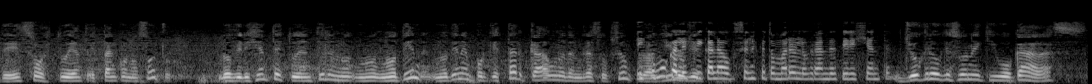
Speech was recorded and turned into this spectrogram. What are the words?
de esos estudiantes están con nosotros. Los dirigentes estudiantiles no, no, tienen, no tienen por qué estar, cada uno tendrá su opción. ¿Y cómo califica las opciones que tomaron los grandes dirigentes? Yo creo que son equivocadas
